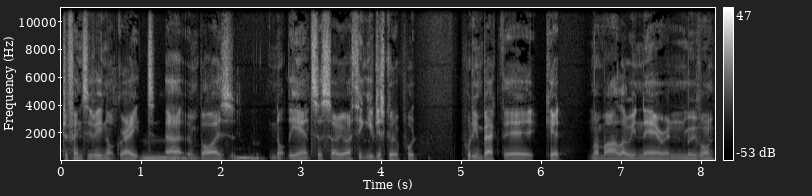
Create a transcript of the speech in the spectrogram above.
defensively, not great. Uh, and buys not the answer. So I think you've just got to put put him back there, get Maumalo in there, and move on.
